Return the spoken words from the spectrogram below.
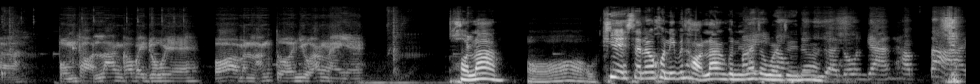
อผมถอดร่างเข้าไปดูไงเพราะว่ามันล้างตัวอยู่ข้างในไงถอดร่างอ๋อโอเคแสดงว่าคนนี้เป็นถอดร่างคนนี้น่าจะไว้ใจได้ ม่น้องเสือโดนยานทับตาย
